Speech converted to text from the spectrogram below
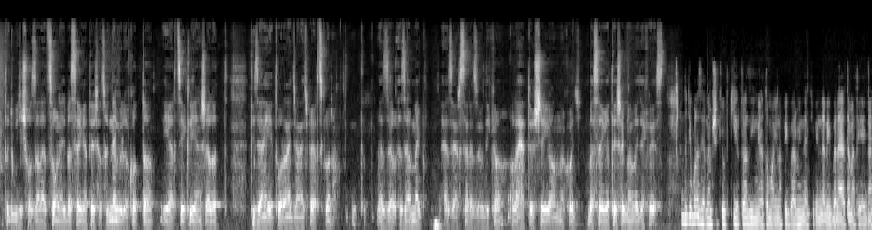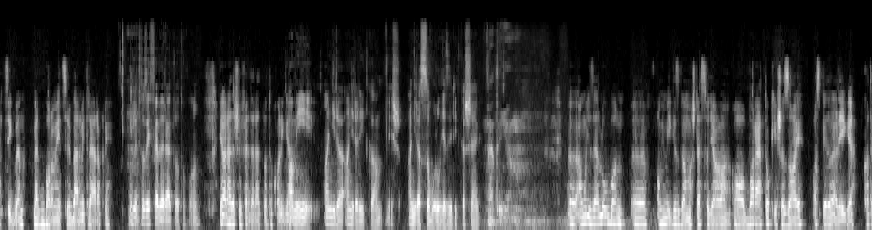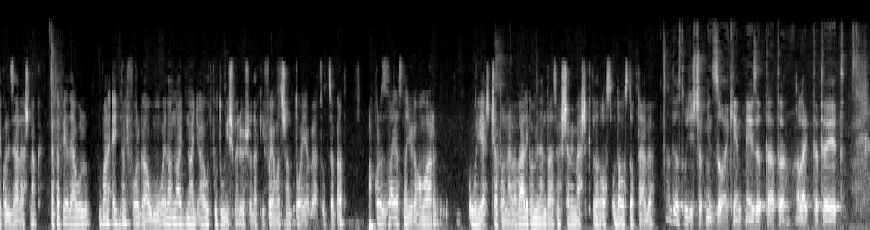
Hát, hogy úgy is hozzá lehet szólni egy beszélgetéshez, hogy nem ülök ott a IRC kliens előtt 17 óra 41 perckor. Ezzel, ezzel meg ezer szereződik a, a lehetősége annak, hogy beszélgetésekben vegyek részt. De nagyjából azért nem sikerült kiírtani az e-mailt a mai napig, bár mindenki minden évben eltemeti egy nagy cikkben, mert barom egyszerű bármit rárakni. Illetve az egy federált protokoll. Ja, ráadásul federált protokoll, igen. Ami annyira, annyira ritka, és annyira szomorú, hogy ez egy ritkaság. Hát igen. Amúgy az ellóban, ami még izgalmas lesz, hogy a, a barátok és a zaj, az például elége kategorizálásnak. Tehát ha például van egy nagy forgalmú, vagy nagy, nagy outputú ismerősöd, aki folyamatosan tolja be a cuccokat, akkor az zaj az nagyon hamar óriás csatornába válik, ami nem találsz meg semmi másikat odaosztottál be. De azt úgyis csak mint zajként nézett, tehát a, a legtetejét.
